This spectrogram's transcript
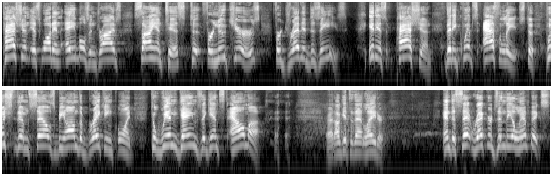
Passion is what enables and drives scientists to, for new cures for dreaded disease. It is passion that equips athletes to push themselves beyond the breaking point to win games against Alma. All right, I'll get to that later. And to set records in the Olympics.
